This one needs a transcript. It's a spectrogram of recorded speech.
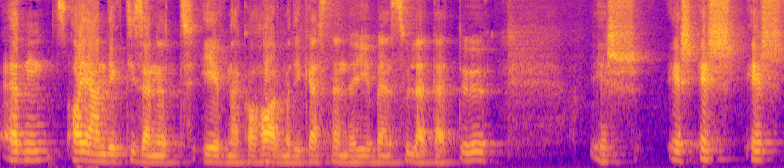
ez ajándék 15 évnek a harmadik esztendejében született ő, és, és, és, és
